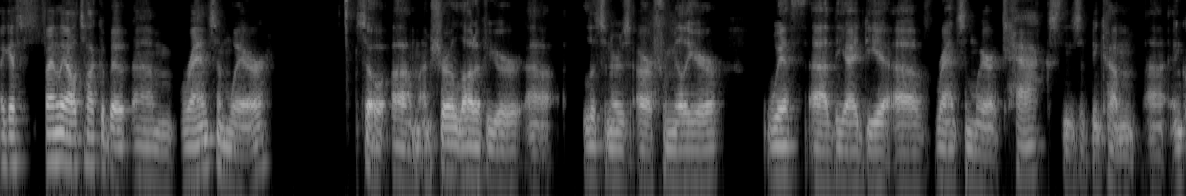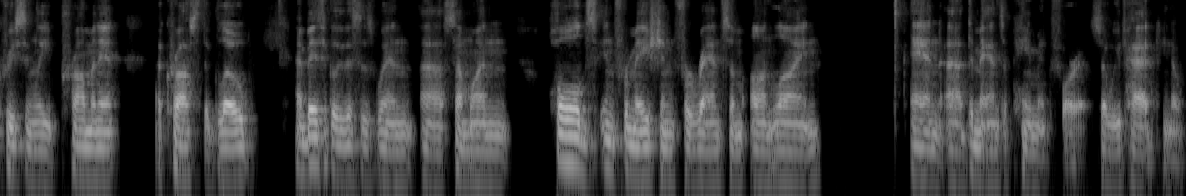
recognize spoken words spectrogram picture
I guess finally i'll talk about um, ransomware. So um, i'm sure a lot of your uh, listeners are familiar with uh, the idea of ransomware attacks. These have become uh, increasingly prominent across the globe. And basically, this is when uh, someone holds information for ransom online and uh, demands a payment for it. So we've had, you know,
